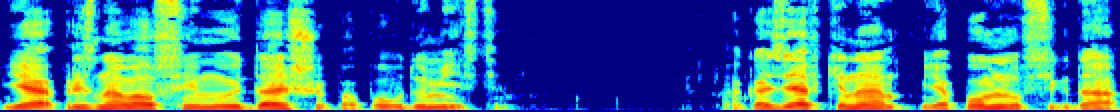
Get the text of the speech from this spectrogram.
Я признавался ему и дальше по поводу мести. А Козявкина я помнил всегда,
